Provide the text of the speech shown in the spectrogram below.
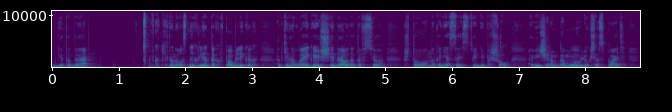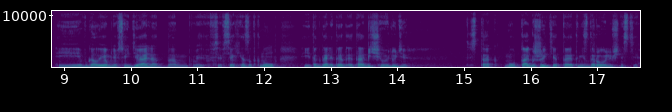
где-то, да, в каких-то новостных лентах, в пабликах, активно лайкающие, да, вот это все, что наконец-то я сегодня пришел вечером домой, улегся спать, и в голове у меня все идеально, там, всех я заткнул и так далее. Это, это обидчивые люди. То есть так, ну, так жить, это, это нездоровые личности.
